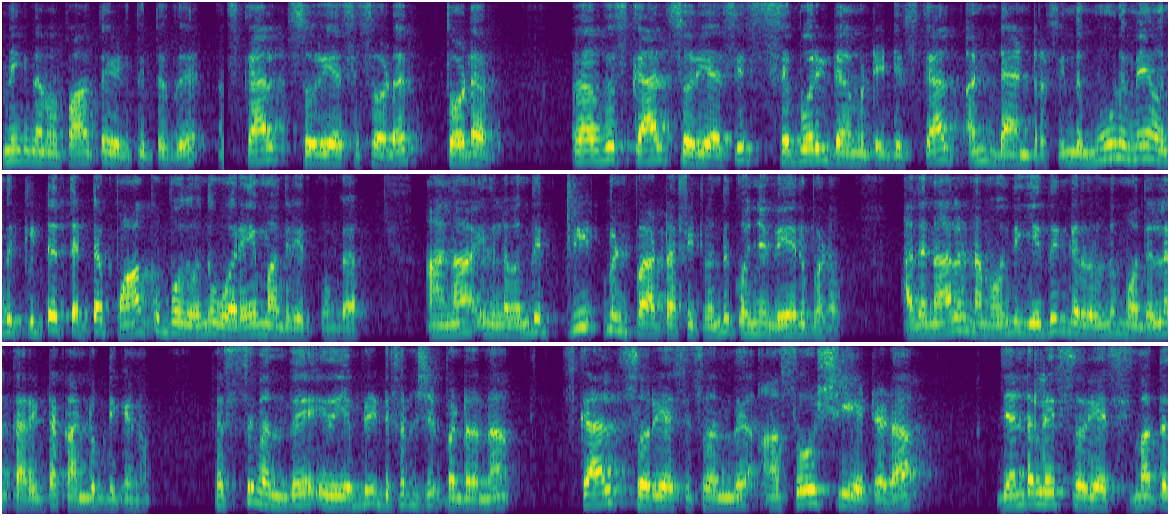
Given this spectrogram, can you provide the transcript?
இன்னைக்கு நம்ம பார்த்து எடுத்துட்டது ஸ்கால்ப் சொரியாசிஸோட தொடர். அதாவது scalp psoriasis seborrheic dermatitis scalp and dandruff இந்த மூணுமே வந்து கிட்டத்தட்ட பார்க்கும்போது வந்து ஒரே மாதிரி இருக்குங்க. ஆனால் இதில் வந்து ட்ரீட்மெண்ட் பார்ட் ஆஃப் இட் வந்து கொஞ்சம் வேறுபடும். அதனால் நம்ம வந்து எதுங்கிறது வந்து முதல்ல கரெக்டாக கண்டுபிடிக்கணும். ஃபஸ்ட்டு வந்து இதை எப்படி டிஃப்ரென்ஷியேட் பண்ணுறேன்னா ஸ்கால்ப் சொரியாசிஸ் வந்து அசோசியேட்டடாக ஜென்ரலைஸ் சொரியாசிஸ் மற்ற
